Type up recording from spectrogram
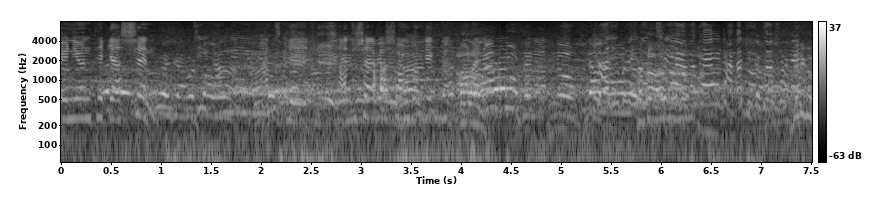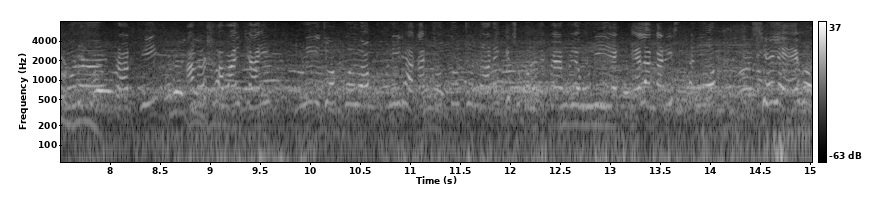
ইউনিয়ন থেকে আসছেন? আজকে সাধু সাহেবের সম্পর্কে একটু বলেন। আমরা সবাই চাই, উনি যোগ্য লোক, উনি ঢাকা চৌদ্দর জন্য অনেক কিছু করতে পারবে, উনি এলাকার ছেলে এবং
